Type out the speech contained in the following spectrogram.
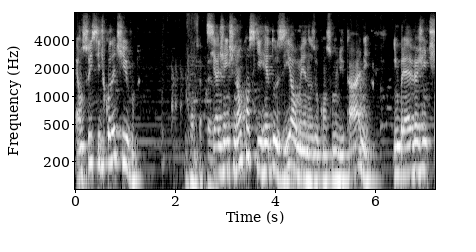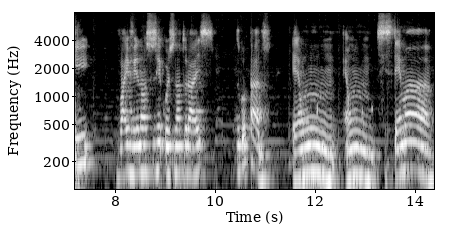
é um suicídio coletivo. Se a gente não conseguir reduzir ao menos o consumo de carne, em breve a gente vai ver nossos recursos naturais esgotados. É um, é um sistema,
